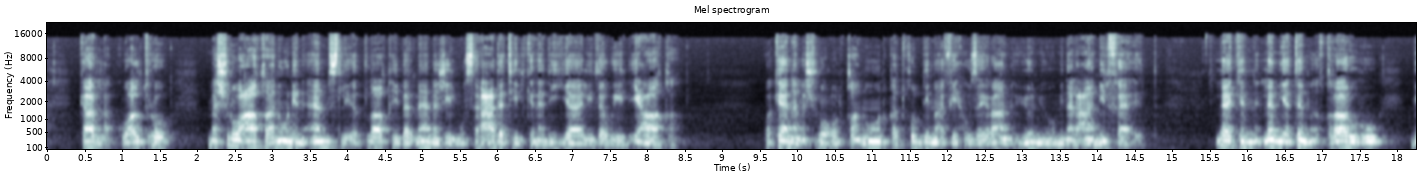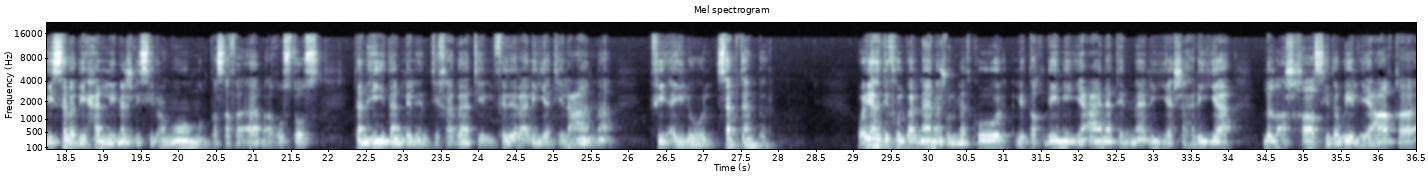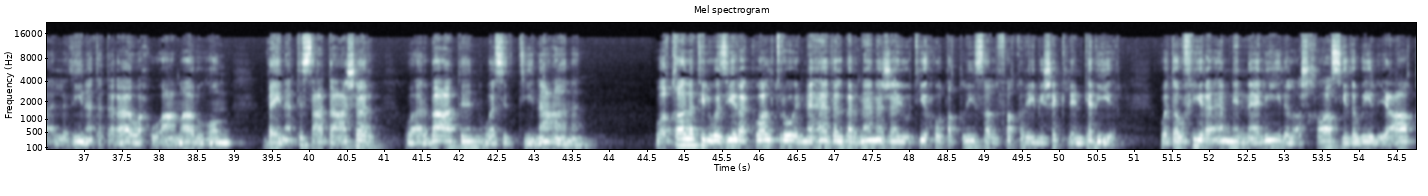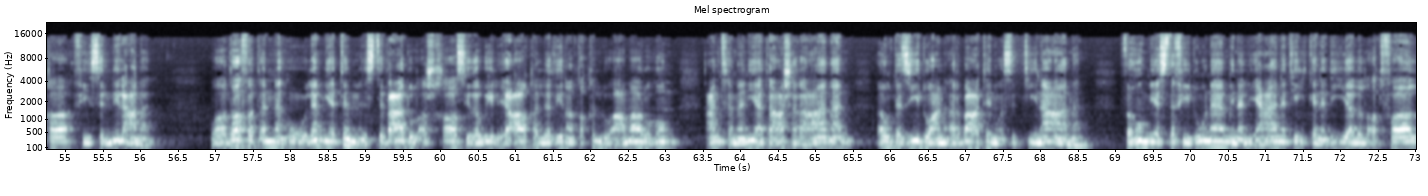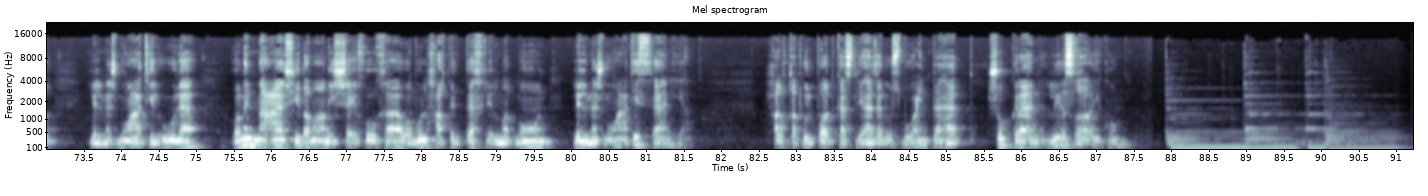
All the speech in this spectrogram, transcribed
كارلا كوالترو مشروع قانون أمس لإطلاق برنامج المساعدة الكندية لذوي الإعاقة. وكان مشروع القانون قد قدم في حزيران يونيو من العام الفائت لكن لم يتم إقراره بسبب حل مجلس العموم منتصف آب أغسطس تمهيدا للانتخابات الفيدرالية العامة في أيلول سبتمبر ويهدف البرنامج المذكور لتقديم إعانة مالية شهرية للأشخاص ذوي الإعاقة الذين تتراوح أعمارهم بين تسعة عشر وأربعة وستين عاما. وقالت الوزيرة كوالترو إن هذا البرنامج يتيح تقليص الفقر بشكل كبير وتوفير أمن مالي للأشخاص ذوي الإعاقة في سن العمل. وأضافت أنه لم يتم استبعاد الأشخاص ذوي الإعاقة الذين تقل أعمارهم عن ثمانية عشر عاما أو تزيد عن أربعة وستين عاما فهم يستفيدون من الإعانة الكندية للأطفال للمجموعة الأولى ومن معاش ضمان الشيخوخة وملحق الدخل المضمون للمجموعة الثانية. حلقة البودكاست لهذا الأسبوع انتهت، شكرا لإصغائكم.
